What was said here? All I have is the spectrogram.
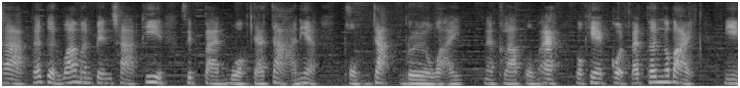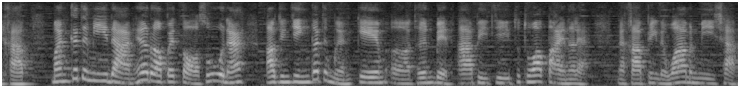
ฉากถ้าเกิดว่ามันเป็นฉากที่ 18 บวกจ๋าๆเนี่ยผมจะเบลอไว้นะครับผมอะโอเคกดแบทเทิลเข้าไป นี่ครับ มันก็จะมีด่านให้เราไปต่อสู้นะ เอาจริง ๆ ก็จะเหมือนเกมเอ่อ turn based RPG ทั่วๆไปนั่นแหละนะครับ เพียงแต่ว่ามันมีฉาก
